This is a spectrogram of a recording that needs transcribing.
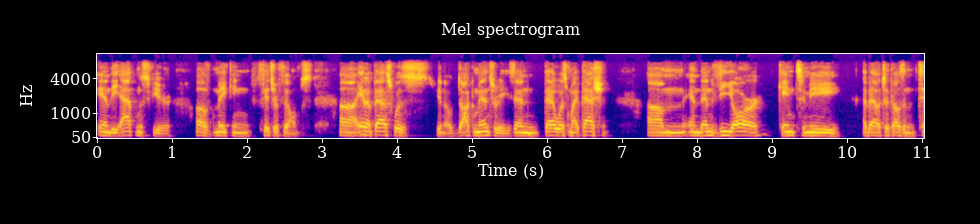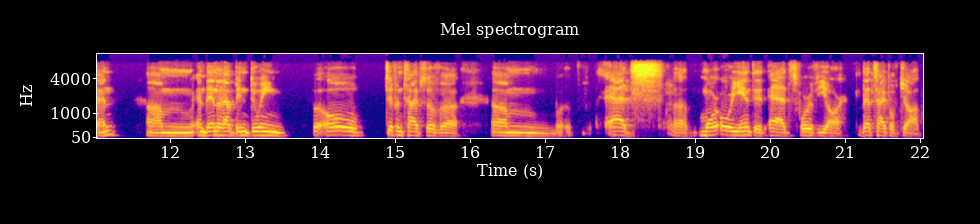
and the atmosphere of making feature films. Uh, in the past was, you know, documentaries, and that was my passion. Um, and then VR came to me about 2010. Um, and then I've been doing all different types of uh, um, ads, uh, more oriented ads for VR, that type of job.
